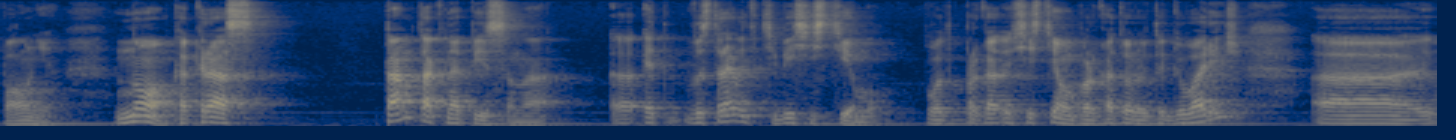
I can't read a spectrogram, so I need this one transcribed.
вполне. Но как раз там так написано, э, это выстраивает в тебе систему. Вот про, систему, про которую ты говоришь, э,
